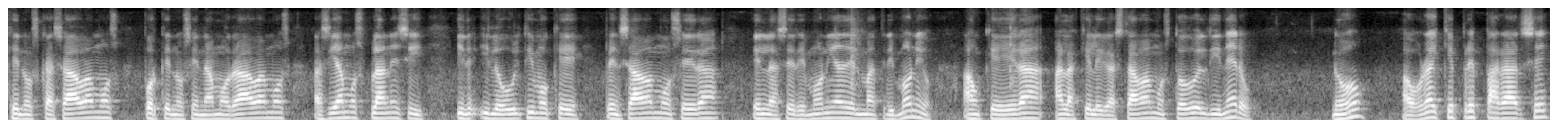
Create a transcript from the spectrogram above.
que nos casábamos porque nos enamorábamos, hacíamos planes y, y, lo último que pensábamos era en la ceremonia del matrimonio, aunque era a la que le gastábamos todo el dinero. No, ahora hay que prepararse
